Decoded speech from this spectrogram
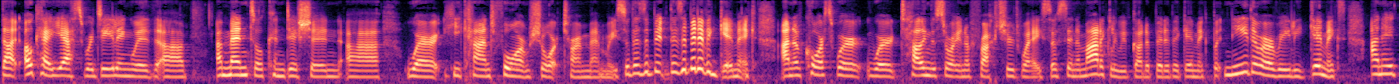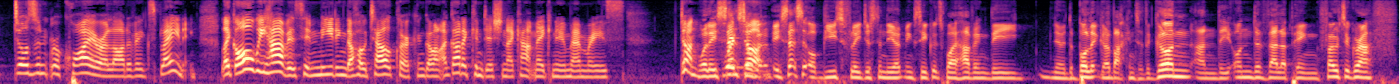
That, okay, yes, we're dealing with uh, a mental condition uh, where he can't form short term memory. So there's a bit there's a bit of a gimmick. And of course we're we're telling the story in a fractured way. So cinematically we've got a bit of a gimmick, but neither are really gimmicks. And it doesn't require a lot of explaining. Like all we have is him meeting the hotel clerk and going, I got a condition, I can't make new memories. Done. Well, he sets, done. up, he sets it up beautifully just in the opening sequence by having the you know the bullet go back into the gun and the undeveloping photograph.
